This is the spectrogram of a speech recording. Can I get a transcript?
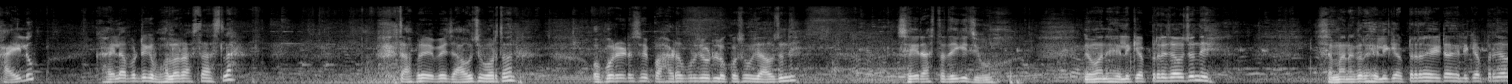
ଖାଇଲୁ ଖାଇଲା ପରେ ଟିକେ ଭଲ ରାସ୍ତା ଆସିଲା ତାପରେ ଏବେ ଯାଉଛୁ ବର୍ତ୍ତମାନ ऑपरेटर से पहाड़ पर जो लोक सब जाऊँच से रास्ता देखिए जीव जो मैंने हेलिकप्टर जाकर हेलिकप्टर ये हेलिकप्टर जा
